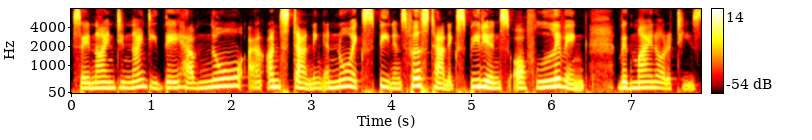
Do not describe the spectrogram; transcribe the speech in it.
say 1990 they have no uh, understanding and no experience first-hand experience of living with minorities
